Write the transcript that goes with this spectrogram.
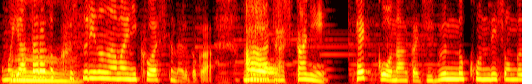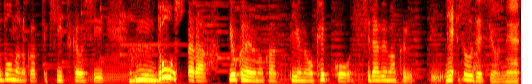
もうやたらと薬の名前に詳しくなるとか、ああ、確かに。結構なんか自分のコンディションがどうなのかって気使うし、うん、どうしたら良くなるのかっていうのを結構調べまくるっていう。ね、そうですよね。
